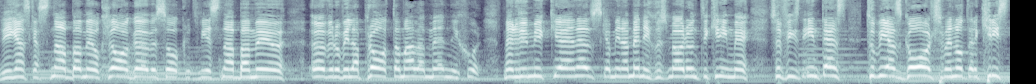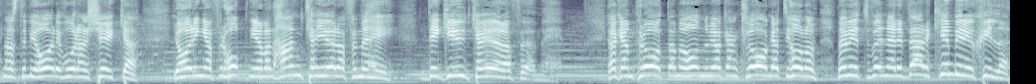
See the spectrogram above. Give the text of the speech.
Vi är ganska snabba med att klaga över saker, vi är snabba med över att vilja prata med alla människor. Men hur mycket jag än älskar mina människor som jag har runt omkring mig så finns det inte ens Tobias Gard som är något av det kristnaste vi har i våran kyrka. Jag har inga förhoppningar om vad han kan göra för mig, det Gud kan göra för mig jag kan prata med honom, jag kan klaga till honom. Men vet du när det verkligen blir en skillnad?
